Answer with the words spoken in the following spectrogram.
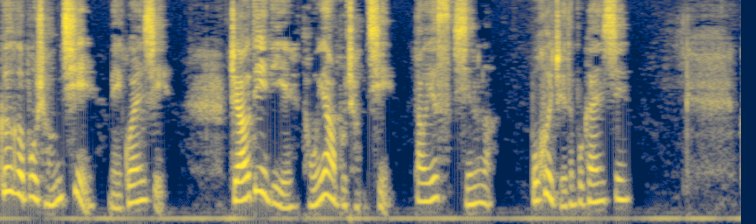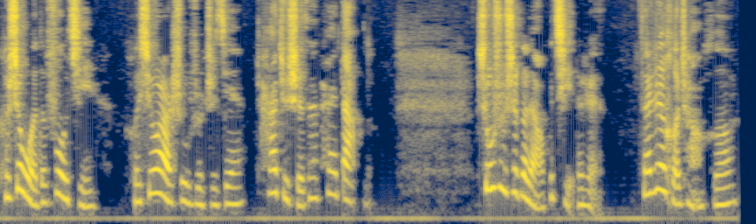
哥哥不成器没关系，只要弟弟同样不成器，倒也死心了，不会觉得不甘心。可是我的父亲和修二叔叔之间差距实在太大了。叔叔是个了不起的人，在任何场合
